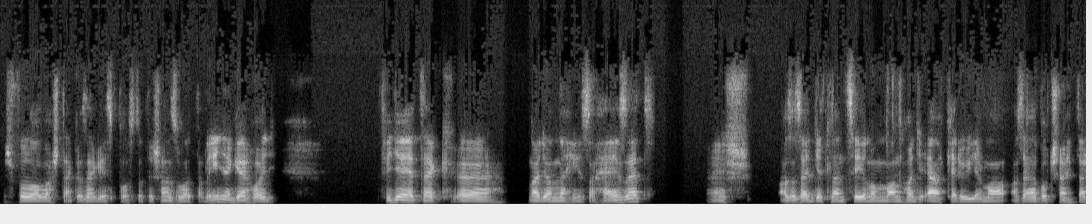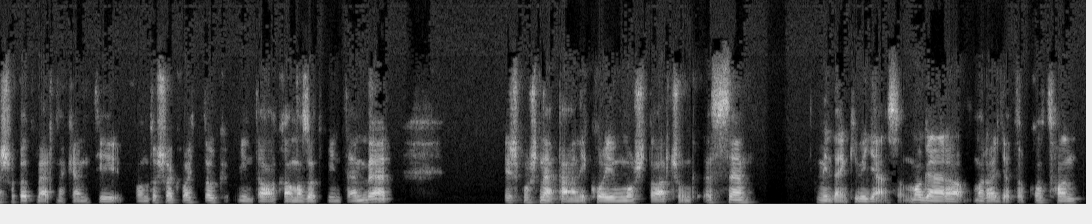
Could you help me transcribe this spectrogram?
és felolvasták az egész posztot, és az volt a lényege, hogy figyeljetek, eh, nagyon nehéz a helyzet, és az az egyetlen célom van, hogy elkerüljem az elbocsájtásokat, mert nekem ti fontosak vagytok, mint alkalmazott, mint ember, és most ne pánikoljunk, most tartsunk össze, mindenki vigyázzon magára, maradjatok otthon,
